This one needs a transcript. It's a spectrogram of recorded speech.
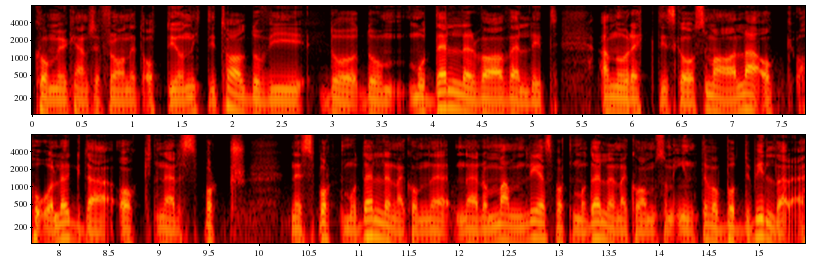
kommer ju kanske från ett 80 och 90-tal då, vi, då, då modeller var väldigt anorektiska och smala och hålögda. Och när, sport, när sportmodellerna kom, när, när de manliga sportmodellerna kom som inte var bodybuildare,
